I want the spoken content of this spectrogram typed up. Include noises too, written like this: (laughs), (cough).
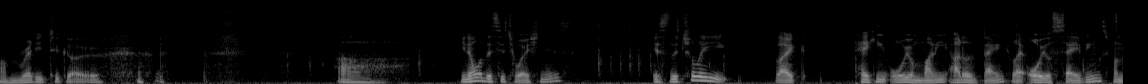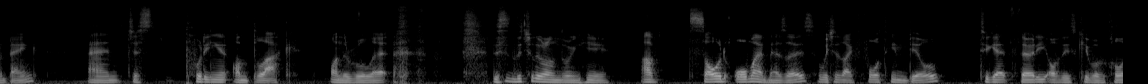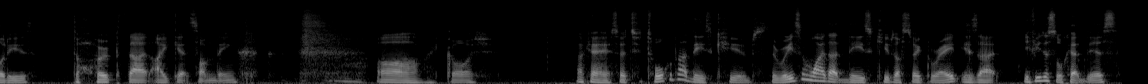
I'm ready to go. (laughs) ah, you know what the situation is? It's literally like taking all your money out of the bank, like all your savings from the bank, and just putting it on black on the roulette. (laughs) this is literally what I'm doing here. I've sold all my mesos, which is like 14 bill, to get 30 of these Cubes of Equality to hope that I get something. (laughs) oh my gosh. Okay, so to talk about these cubes, the reason why that these cubes are so great is that if you just look at this,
